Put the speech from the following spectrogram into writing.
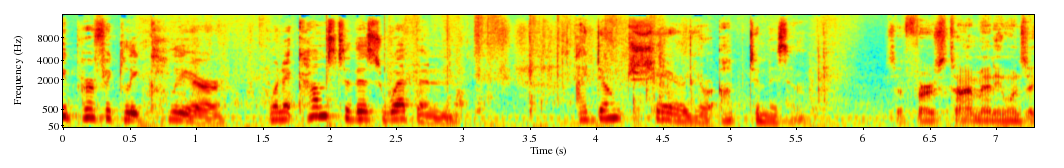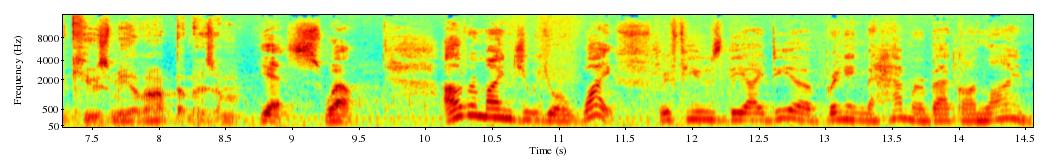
Be perfectly clear. When it comes to this weapon, I don't share your optimism. It's the first time anyone's accused me of optimism. Yes, well, I'll remind you your wife refused the idea of bringing the hammer back online.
